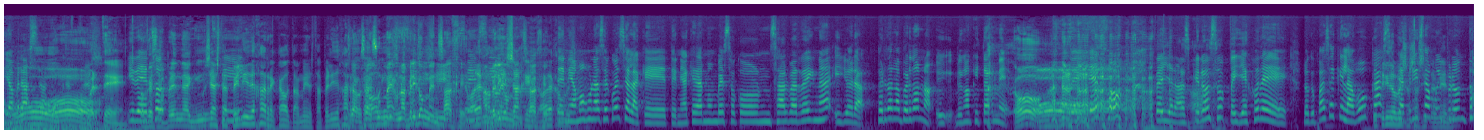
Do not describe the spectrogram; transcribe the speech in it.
y abraza. Oh, ¡Qué fuerte! Y de Lo que hecho, se aprende aquí. O sea, esta Sí. peli deja recado también. Esta peli deja O sea, o sea, recado. es un una peli con sí, mensaje. Una peli con Teníamos una secuencia en la que tenía que darme un beso con Salva Reina y yo era, perdona, perdona, y vengo a quitarme Oh. pellejo, pellejo asqueroso, pellejo de... Lo que pasa es que la boca cicatriza muy también, ¿eh? pronto.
